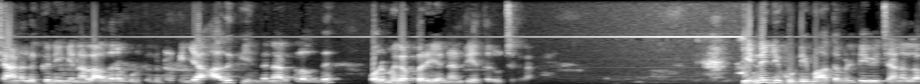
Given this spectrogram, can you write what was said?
சேனலுக்கு நீங்க நல்லா தர கொடுத்துக்கிட்டு இருக்கீங்க. அதுக்கு இந்த நேரத்துல வந்து ஒரு மிகப்பெரிய நன்றியை தெரிவிச்சுக்கிறேன். இன்னைக்கு குட்டிமா தமிழ் டிவி சேனல்ல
